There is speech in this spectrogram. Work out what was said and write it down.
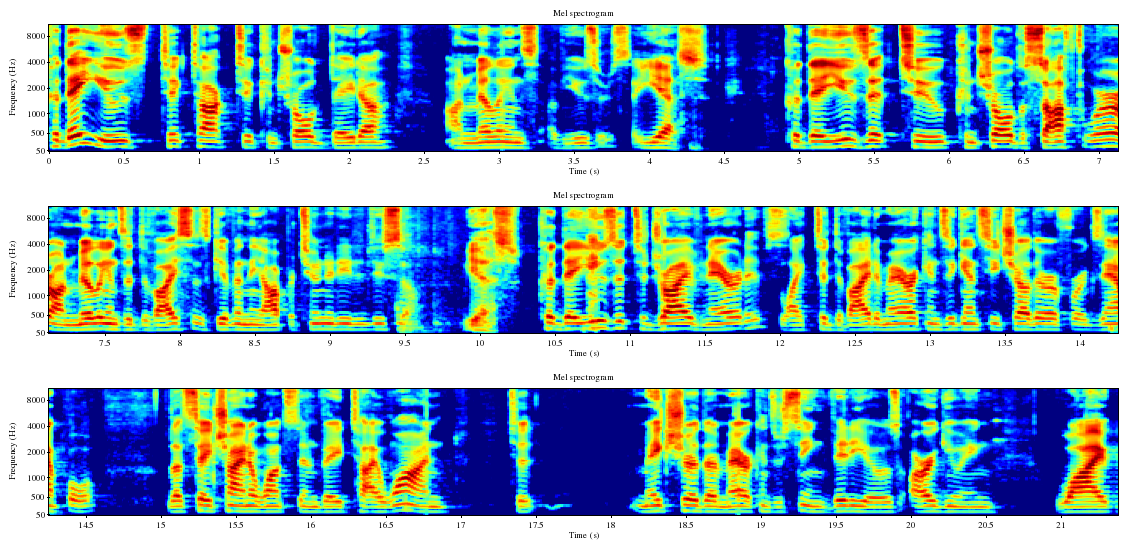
Could they use TikTok to control data on millions of users? Yes. Could they use it to control the software on millions of devices given the opportunity to do so? Yes. Could they use it to drive narratives, like to divide Americans against each other? For example, let's say China wants to invade Taiwan to make sure that Americans are seeing videos arguing why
